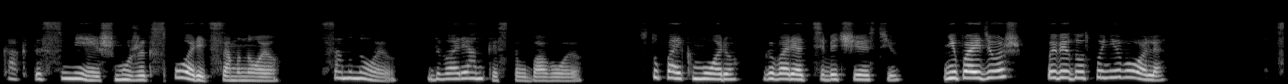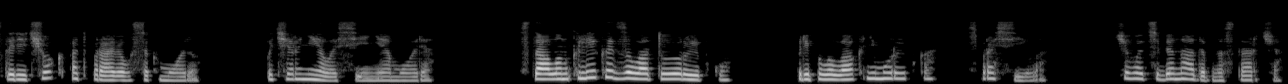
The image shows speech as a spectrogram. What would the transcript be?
Как ты смеешь, мужик, спорить со мною? Со мною, дворянкой столбовою. Ступай к морю, говорят тебе честью. Не пойдешь, поведут по неволе. Старичок отправился к морю. Почернело синее море. Стал он кликать золотую рыбку. Приплыла к нему рыбка, спросила. «Чего тебе надобно, старча?»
